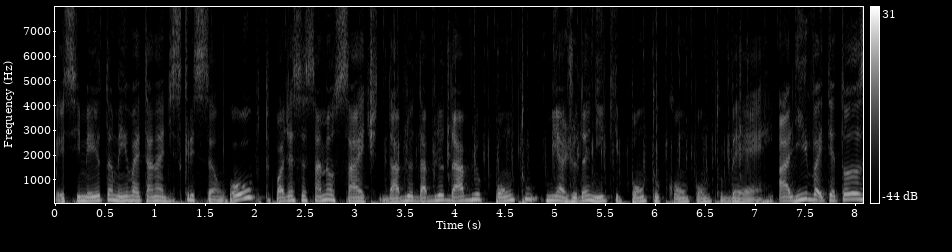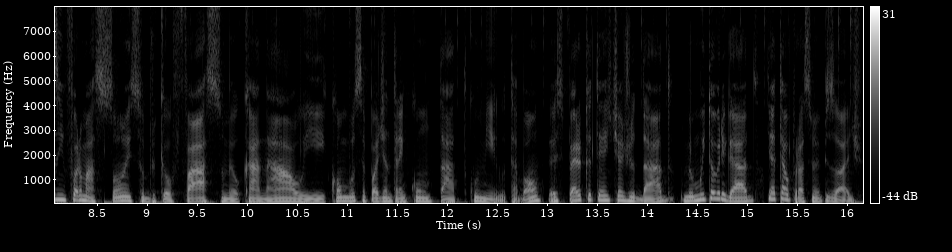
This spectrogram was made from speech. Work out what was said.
Esse e-mail também vai estar na descrição. Ou tu pode acessar meu site www.meajudanick.com.br. Ali vai ter todas as informações sobre o que eu faço, meu canal e como você pode entrar em contato comigo, tá bom? Eu espero que eu tenha te ajudado. Meu muito obrigado e até o próximo episódio.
